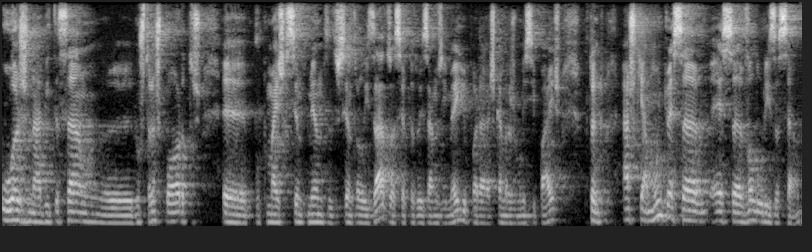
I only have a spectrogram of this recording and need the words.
hoje na habitação, eh, nos transportes, porque mais recentemente descentralizados, há cerca de dois anos e meio, para as câmaras municipais. Portanto, acho que há muito essa, essa valorização.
